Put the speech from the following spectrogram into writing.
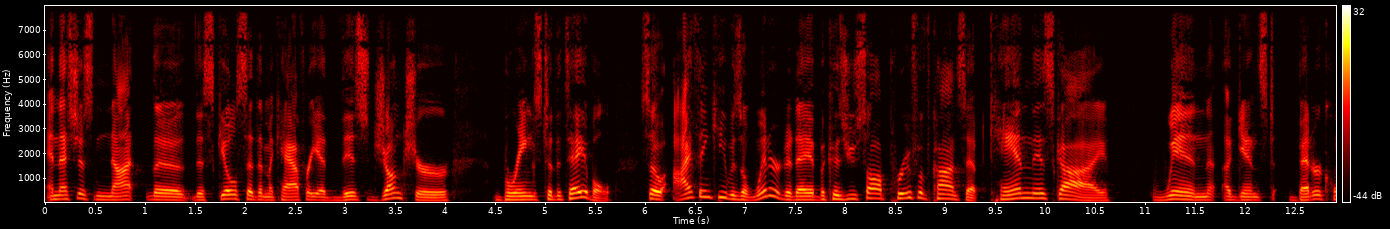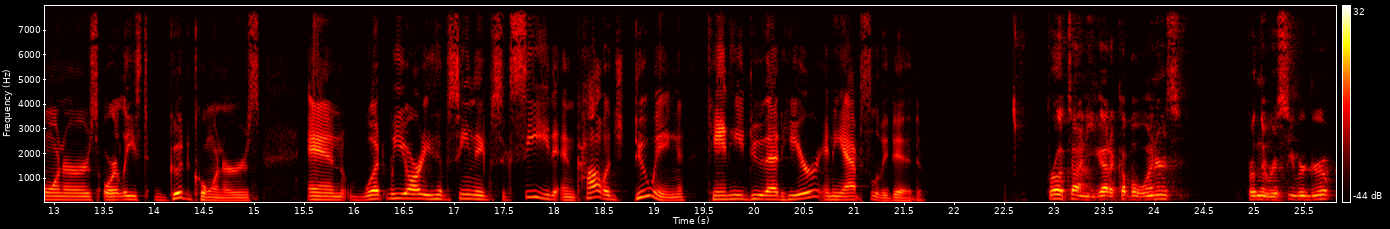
And that's just not the the skill set that McCaffrey at this juncture brings to the table. So I think he was a winner today because you saw proof of concept. Can this guy win against better corners or at least good corners? And what we already have seen him succeed in college doing, can he do that here? And he absolutely did. Froton, you got a couple winners from the receiver group?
